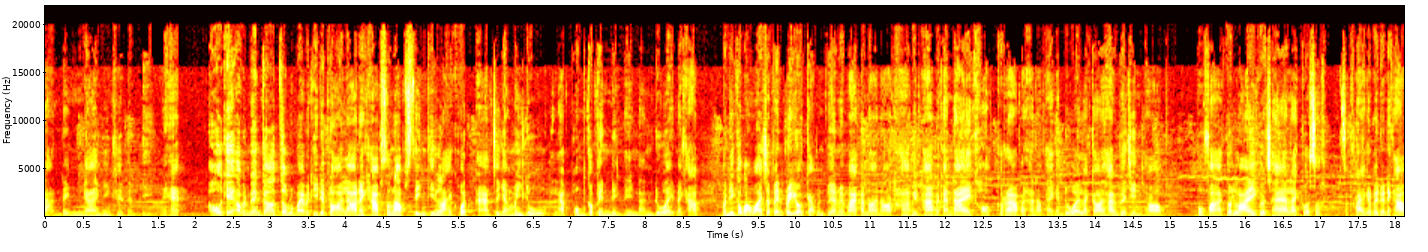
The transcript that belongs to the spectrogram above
ด่านได้ง่ายยิ่งขึ้นนั่นเองนะฮะ โอเคครับเพื่อนๆก็จบลงไปเป็นที่เรียบร้อยแล้วนะครับสำหรับสิ่งที่หลายคนอาจจะยังไม่รู้และผมก็เป็นหนึ่งในนั้นด้วยนะครับ วันนี้ก็หวังว่าจะเป็นประโยชน์กับเพื่อนๆไม่มากก็น้อยเนาะถ้าผิดพลาดประการใดขอกราบประทานอภัยกันด้วย แล้วก็ถ้าเพื่อนๆชื่นชอบ ผมฝากกดไลค์กดแชร์และกด subscribe กันไปด้วยนะครับ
